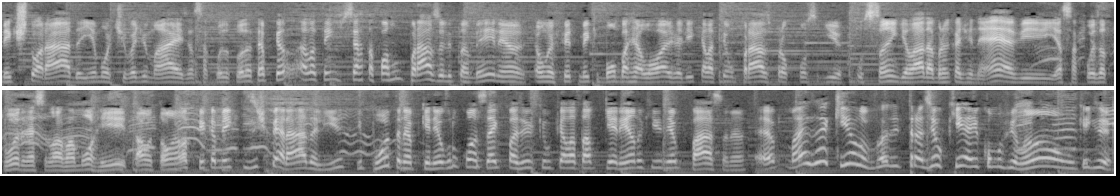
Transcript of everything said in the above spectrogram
meio que estourada e emotiva demais, essa coisa toda. Até porque ela tem, de certa forma, um prazo ali também, né? É um efeito meio que bomba relógio ali, que ela tem um prazo para conseguir o sangue lá da Branca de Neve e essa coisa toda, né? Senão ela vai morrer e tal. Então ela fica meio que desesperada ali e puta, né? Porque nego não consegue fazer aquilo que ela tá querendo que nego faça, né? É, mas é aquilo, vai trazer o que aí como vilão? Quer dizer,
